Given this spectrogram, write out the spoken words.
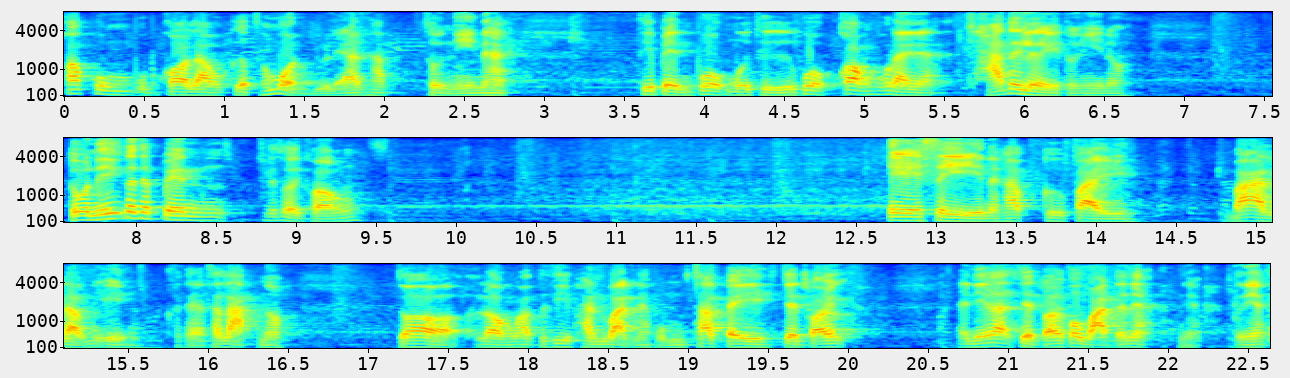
ครอบคลุมอุปกรณ์เราเกือบทั้งหมดอยู่แล้วครับ ส่วนนี้นะฮะที่เป็นพวกมือถือพวกกล้องพวกอะไรเนี่ยชาร์จได้เลยตัวนี้เนาะตัวนี้ก็จะเป็นในส่วนของ AC นะครับคือไฟบ้านเรานี่เองกระแสสลับเนาะก็รองรับไปที่พันวัตต์นะผมซัดไป 700 อันนี้ก็ 700 กว่าวัตต์แล้วเนี่ยเนี่ยตัวเนี้ย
